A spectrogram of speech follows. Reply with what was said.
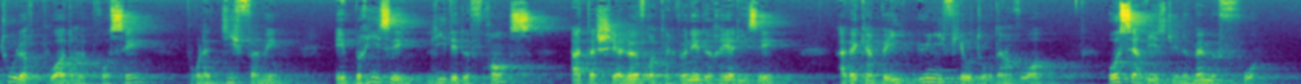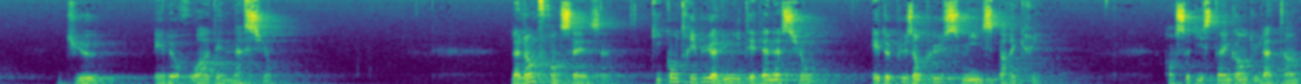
tout leur poids dans le procès pour la diffamer et briser l'idée de France attachée à l'œuvre qu'elle venait de réaliser avec un pays unifié autour d'un roi, au service d'une même foi. Dieu est le roi des nations. La langue française, qui contribue à l'unité de la nation, est de plus en plus mise par écrit, en se distinguant du latin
